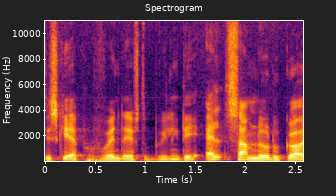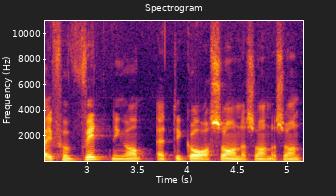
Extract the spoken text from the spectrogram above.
det sker på forventet efterbevilling. Det er alt sammen noget, du gør i forventning om, at det går sådan og sådan og sådan.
